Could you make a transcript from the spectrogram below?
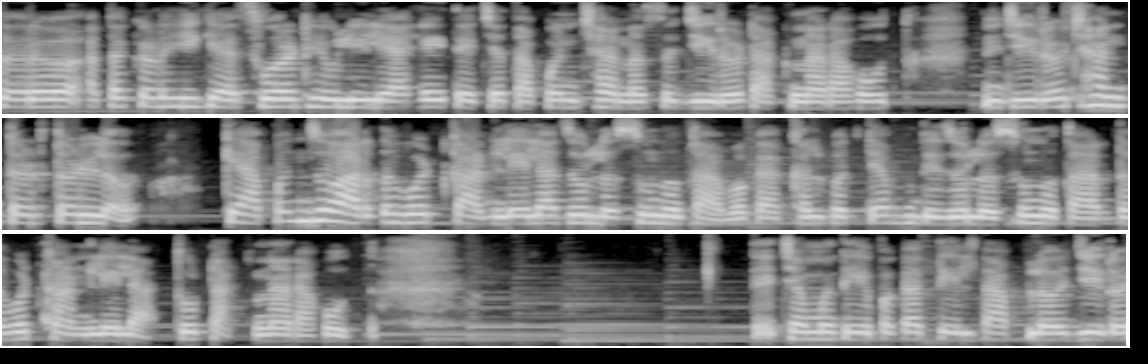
तर आता कढई गॅसवर ठेवलेली आहे. त्याच्यात आपण छान असं जिरं टाकणार आहोत. जिरं छान तडतडलं. की आपण जो अर्धवट काढलेला जो लसूण होता बघा खलबत्त्यामध्ये जो लसूण होता अर्धवट काढलेला तो टाकणार आहोत. त्याच्यामध्ये बघा तेल तापलं जिरं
